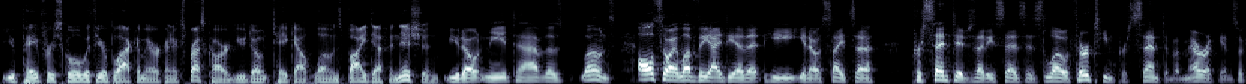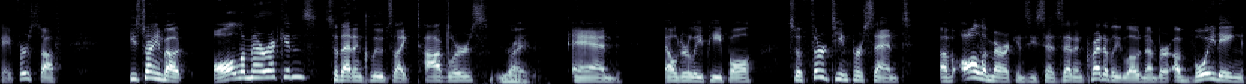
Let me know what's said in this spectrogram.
you pay for school with your Black American Express card. You don't take out loans by definition. You don't need to have those loans. Also, I love the idea that he, you know, cites a percentage that he says is low 13% of Americans. Okay, first off, he's talking about all Americans. So that includes like toddlers. Right. And elderly people. So 13% of all Americans, he says, that incredibly low number, avoiding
